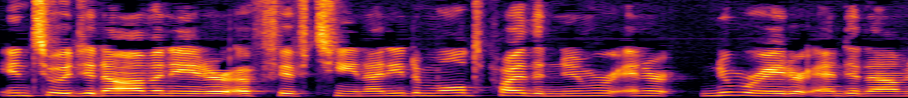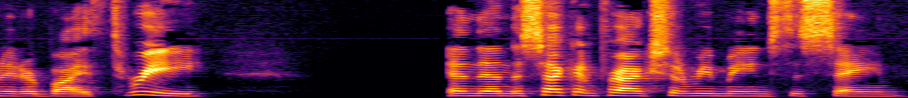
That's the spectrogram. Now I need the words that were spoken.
into a denominator of 15, I need to multiply the numerator and denominator by 3, and then the second fraction remains the same.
